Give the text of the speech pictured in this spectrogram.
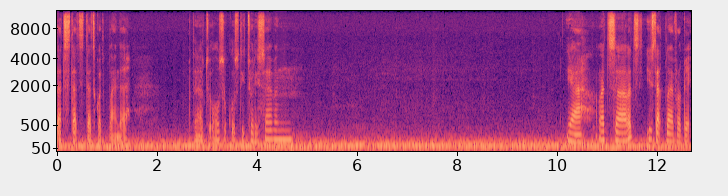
that's that's that's quite a plan there. But then I have to also close D27. Yeah, let's uh, let's use that plan for a bit.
